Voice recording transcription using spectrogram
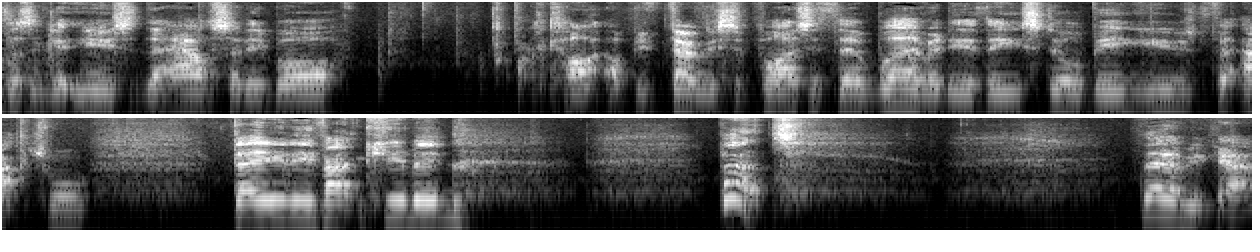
Doesn't get used in the house anymore. I can't, I'd be very surprised if there were any of these still being used for actual daily vacuuming. But, there we go.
